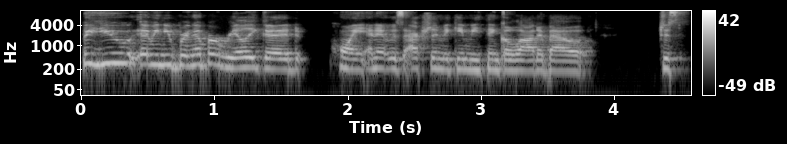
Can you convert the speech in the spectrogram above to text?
But you i mean you bring up a really good point and it was actually making me think a lot about just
